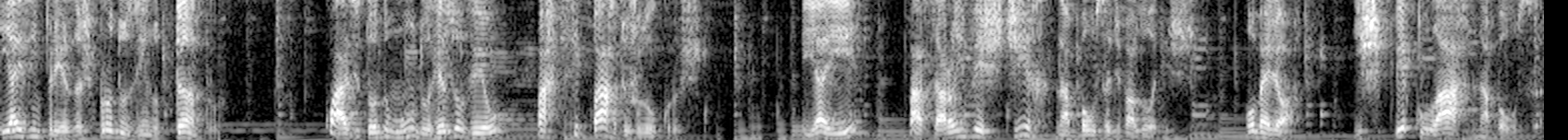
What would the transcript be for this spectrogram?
e as empresas produzindo tanto, quase todo mundo resolveu participar dos lucros. E aí passaram a investir na bolsa de valores, ou melhor, especular na bolsa.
